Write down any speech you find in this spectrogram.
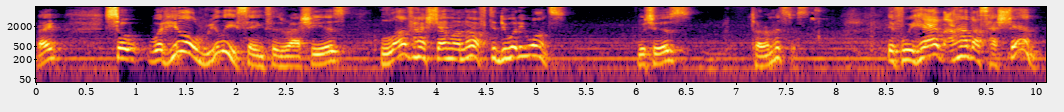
Right? So, what Hillel really is saying, says Rashi, is love Hashem enough to do what he wants, which is Torah mitzvahs. If we have Ahavas Hashem,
